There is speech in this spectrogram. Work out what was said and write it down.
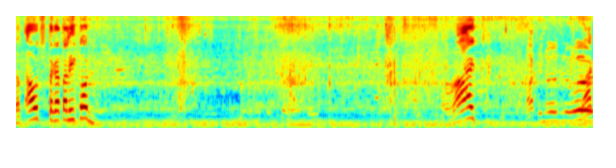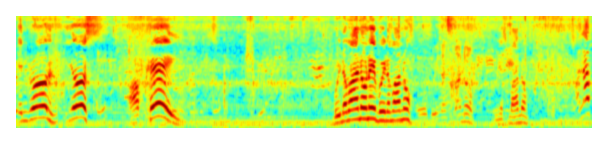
Shout out sa taga talikod. Alright. Rock and roll. Rock and roll. Yes. Okay. Boy na mano ni, boy na mano. Oh, buenas mano. Buenas mano. Alam,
